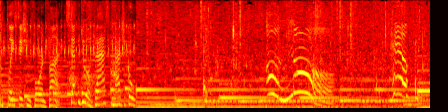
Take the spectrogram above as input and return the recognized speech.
and PlayStation 4 and 5. Step into a vast magical. Oh no! Help!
